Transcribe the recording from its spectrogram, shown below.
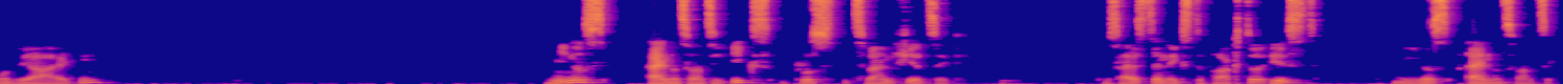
und wir erhalten minus 21x plus 42. Das heißt, der nächste Faktor ist minus 21.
